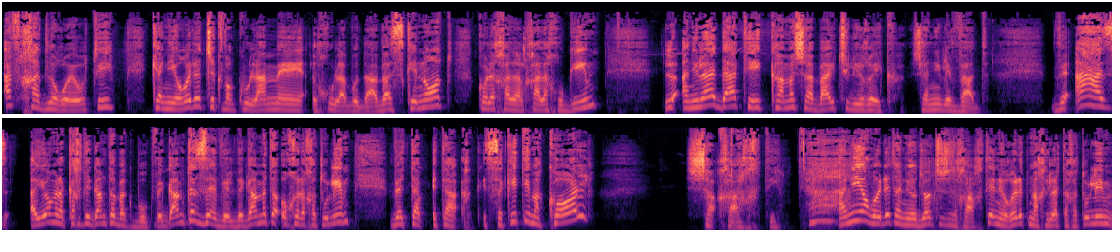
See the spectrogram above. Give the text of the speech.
אף אחד לא רואה אותי, כי אני יורדת שכבר כולם אה, הלכו לעבודה, והזקנות, כל אחד הלכה לחוגים. לא, אני לא ידעתי כמה שהבית שלי ריק, שאני לבד. ואז היום לקחתי גם את הבקבוק, וגם את הזבל, וגם את האוכל לחתולים, ואת השקית עם הכל, שכחתי. אני יורדת, אני עוד לא יודעת ששכחתי, אני יורדת מאכילת החתולים,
